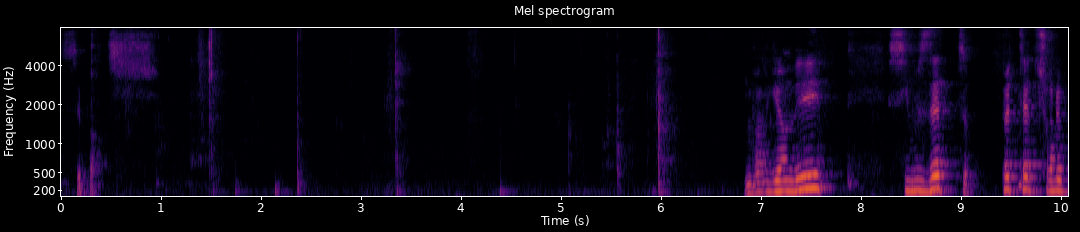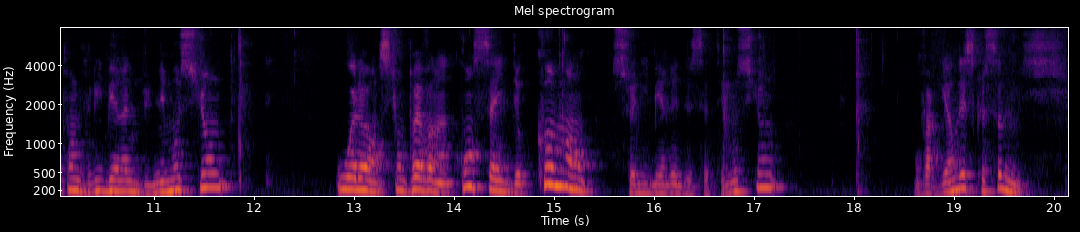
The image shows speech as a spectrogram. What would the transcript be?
c'est parti. On va regarder si vous êtes peut-être sur le point de vous libérer d'une émotion, ou alors si on peut avoir un conseil de comment se libérer de cette émotion. On va regarder ce que ça nous dit.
